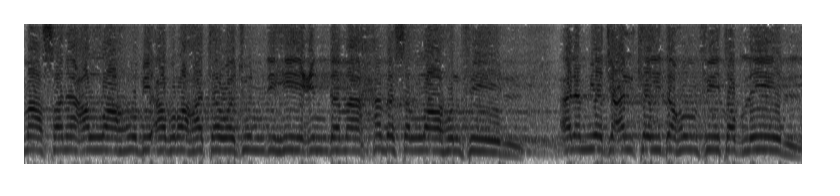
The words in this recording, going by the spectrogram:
ما صنع الله بأبرهة وجنده عندما حبس الله الفيل. ألم يجعل كيدهم في تضليل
